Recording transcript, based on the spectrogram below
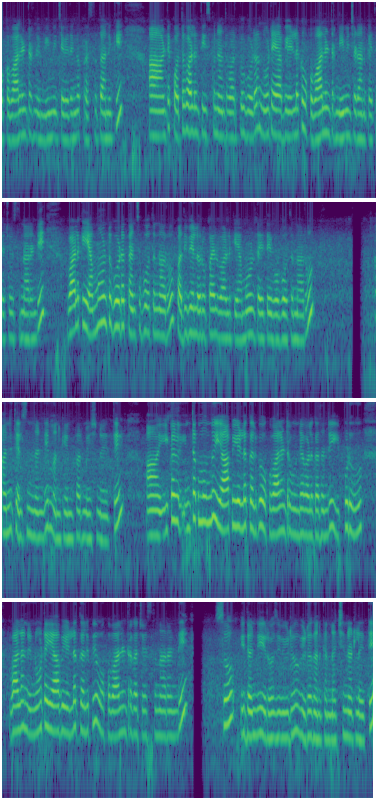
ఒక వాలంటీర్ని నియమించే విధంగా ప్రస్తుతానికి అంటే కొత్త వాళ్ళని తీసుకునేంత వరకు కూడా నూట యాభై ఇళ్ళకి ఒక వాలంటీర్ నియమించడానికి అయితే చూస్తున్నారండి. వాళ్ళకి అమౌంట్ కూడా పెంచబోతున్నారు. పదివేల రూపాయలు వాళ్ళకి అమౌంట్ అయితే ఇవ్వబోతున్నారు అని తెలిసిందండి. మనకి ఇన్ఫర్మేషన్ అయితే ఇక ఇంతకుముందు యాభై ఏళ్ళకి కలిపి ఒక వాలంటీర్ ఉండేవాళ్ళు కదండి. ఇప్పుడు వాళ్ళని నూట యాభై ఏళ్ళకి కలిపి ఒక వాలంటీర్గా చేస్తున్నారండి. సో ఇదండి ఈరోజు వీడియో. వీడియో కనుక నచ్చినట్లయితే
